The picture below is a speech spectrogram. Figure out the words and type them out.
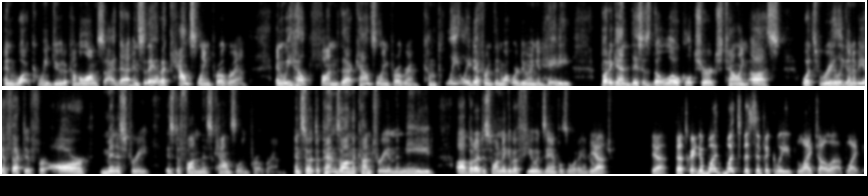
And what can we do to come alongside that? And so they have a counseling program, and we help fund that counseling program. Completely different than what we're doing in Haiti. But again, this is the local church telling us what's really going to be effective for our ministry is to fund this counseling program. And so it depends on the country and the need. Uh, but I just wanted to give a few examples of what Andrew yeah. mentioned. Yeah, that's great. And what what specifically lights y'all up? Like,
